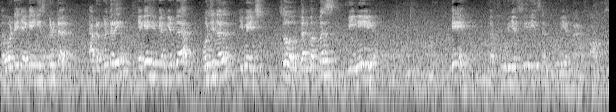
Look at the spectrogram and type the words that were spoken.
the voltage again is filtered. After filtering, again you can get the original image. So that purpose we need. Okay, the Fourier series and Fourier transforms.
